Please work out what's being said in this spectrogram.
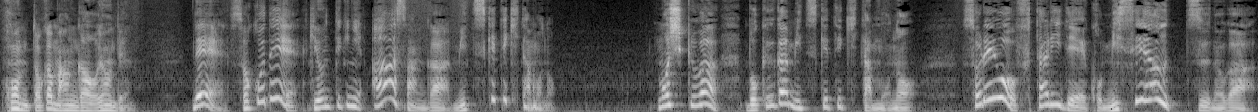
本とか漫画を読んでるの。で、そこで基本的にアーさんが見つけてきたもの。もしくは僕が見つけてきたもの。それを二人でこう見せ合うっつうのが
